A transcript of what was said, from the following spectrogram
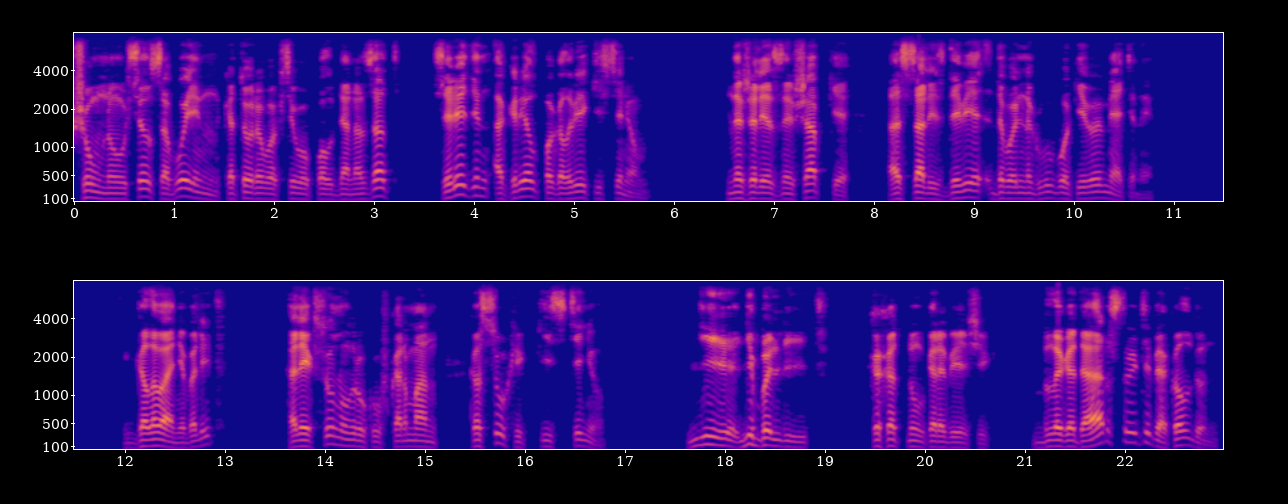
шумно уселся воин, которого всего полдня назад Середин огрел по голове кистенем. На железной шапке остались две довольно глубокие вмятины. Голова не болит? Олег сунул руку в карман косухи к кистеню. — Не, не болит, — хохотнул корабельщик. — Благодарствую тебя, колдун.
